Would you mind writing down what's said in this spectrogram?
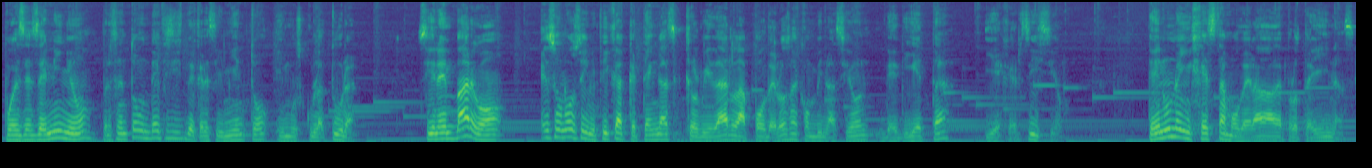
pues desde niño presentó un déficit de crecimiento y musculatura. Sin embargo, eso no significa que tengas que olvidar la poderosa combinación de dieta y ejercicio. Ten una ingesta moderada de proteínas,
